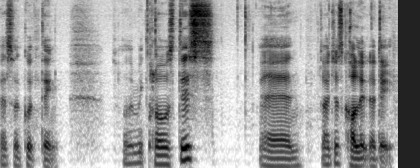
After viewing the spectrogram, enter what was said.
That's a good thing. So let me close this and I just call it a day.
